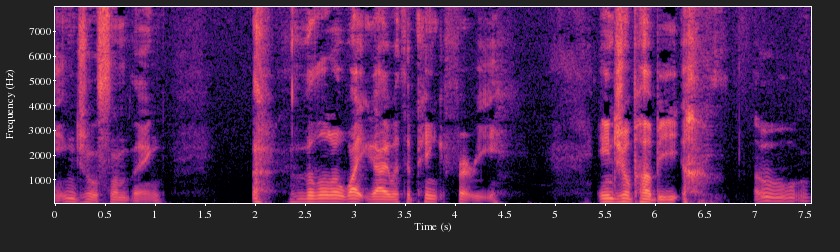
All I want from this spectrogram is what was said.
Angel something. the little white guy with the pink furry. Angel Puppy. oh.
